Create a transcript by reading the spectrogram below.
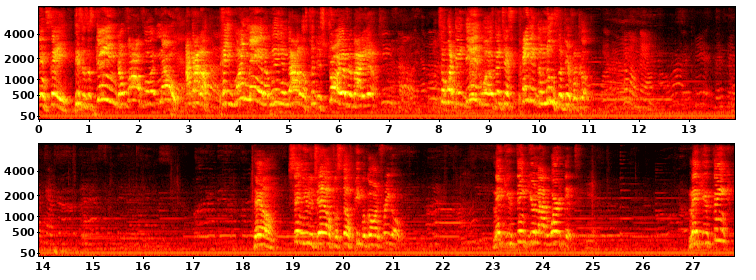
and say, this is a scheme, don't fall for it. No, I gotta pay one man a million dollars to destroy everybody else. So what they did was they just painted the noose a different color. Come on now. They'll send you to jail for stuff people going free over. Make you think you're not worth it. Make you think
